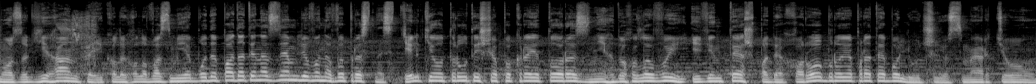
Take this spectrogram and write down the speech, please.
мозок гіганта, і коли голова змія буде падати на землю, вона випресне стільки отрути, що покриє Тора з ніг до голови, і він теж паде хороброю, проте болючою смертю.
